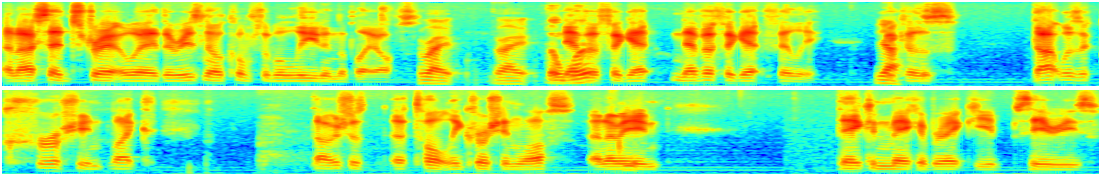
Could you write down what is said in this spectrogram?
And I said straight away, there is no comfortable lead in the playoffs. Right, right. The never wor- forget, never forget Philly. Yeah, Because that was a crushing, like, that was just a totally crushing loss. And I mean, they can make a break your series,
